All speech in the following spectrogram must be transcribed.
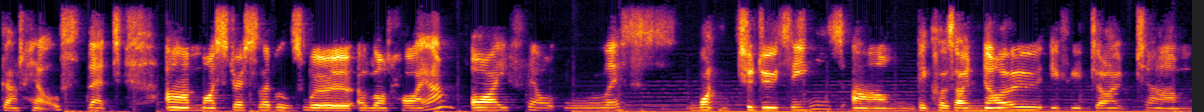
gut health that um, my stress levels were a lot higher. I felt less wanting to do things um, because I know if you don't um,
